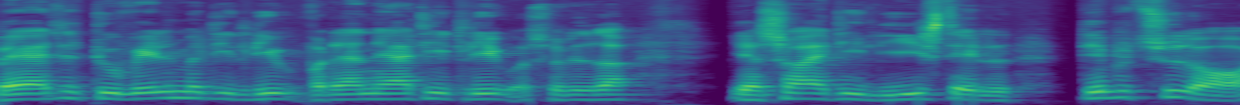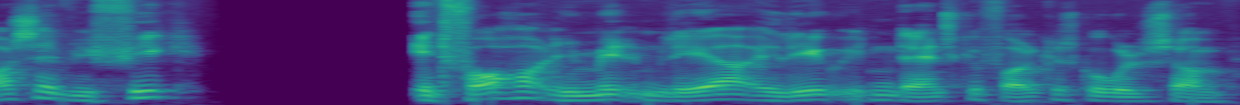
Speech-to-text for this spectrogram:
hvad er det, du vil med dit liv, hvordan er dit liv osv., ja, så er de ligestillet. Det betyder også, at vi fik et forhold imellem lærer og elev i den danske folkeskole, som,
